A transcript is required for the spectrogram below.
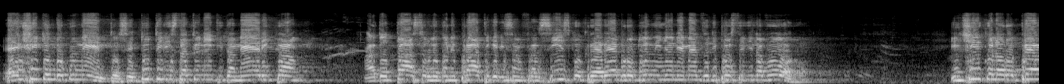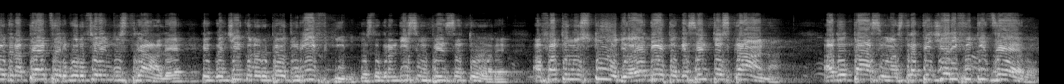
È uscito un documento, se tutti gli Stati Uniti d'America adottassero le buone pratiche di San Francisco creerebbero 2 milioni e mezzo di posti di lavoro, il circolo europeo della terza rivoluzione industriale, che è quel circolo europeo di Rifkin, questo grandissimo pensatore, ha fatto uno studio e ha detto che se in Toscana adottasse una strategia rifiuti zero,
